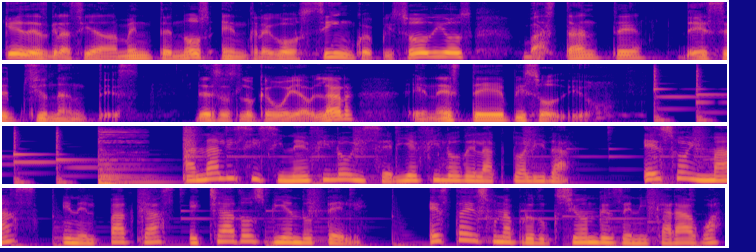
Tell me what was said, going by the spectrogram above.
que desgraciadamente nos entregó 5 episodios bastante decepcionantes. De eso es lo que voy a hablar en este episodio. Análisis cinéfilo y seriéfilo de la actualidad. Eso y más, en el podcast Echados Viendo Tele. Esta es una producción desde Nicaragua,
